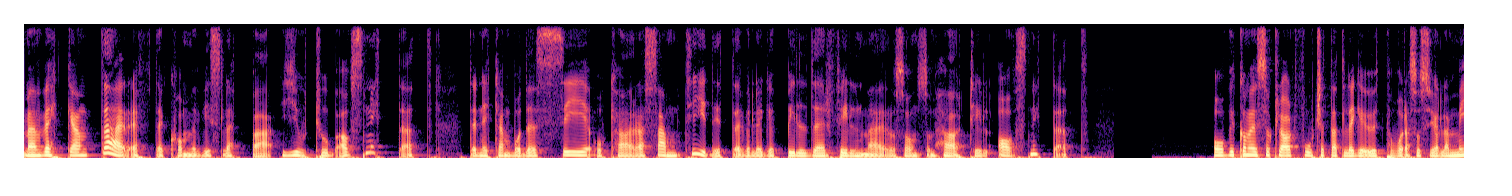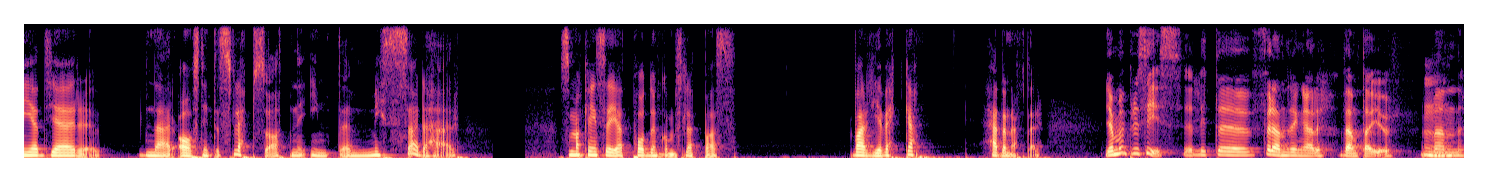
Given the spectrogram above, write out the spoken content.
Men veckan därefter kommer vi släppa Youtube-avsnittet där ni kan både se och höra samtidigt, där vi lägger upp bilder, filmer och sånt som hör till avsnittet. Och vi kommer såklart fortsätta att lägga ut på våra sociala medier när avsnittet släpps så att ni inte missar det här. Så man kan ju säga att podden kommer släppas varje vecka hädanefter. Ja men precis, lite förändringar väntar ju. Mm. Men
